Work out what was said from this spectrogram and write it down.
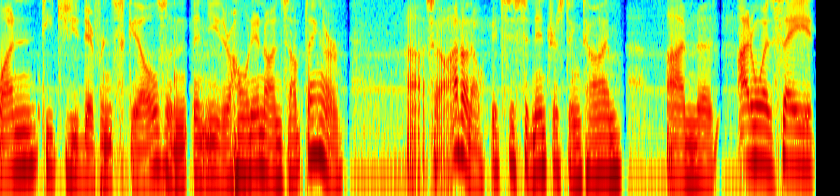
one teaches you different skills and, and either hone in on something or, uh, so I don't know. It's just an interesting time. I'm, uh, I don't want to say it,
